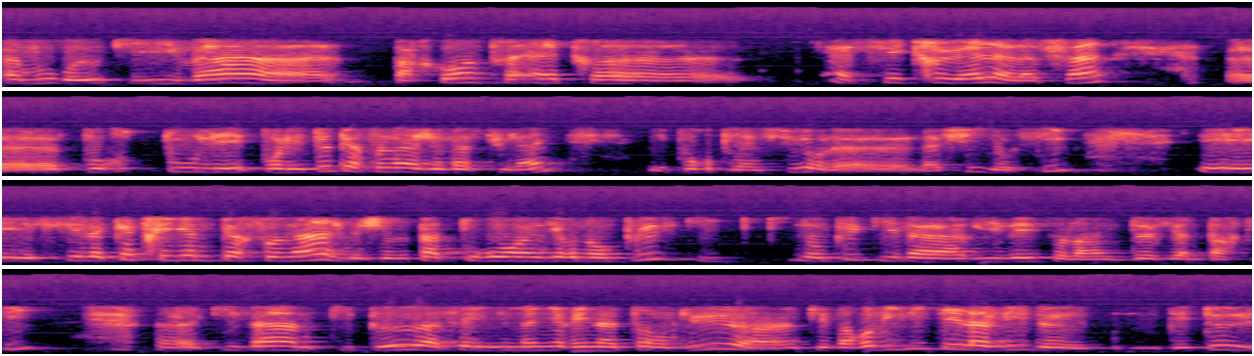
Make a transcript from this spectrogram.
amoureux qui va par contre être assez cruel à la fin euh, pour, tous les, pour les deux personnages masculins et pour bien sûr la fille aussi. Et c'est le quatrième personnage, mais je ne veux pas trop en dire non plus, qui, non plus qui va arriver sur la deuxième partie, euh, qui va un petit peu, assez une manière inattendue, euh, qui va revisiter la vie de, des deux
